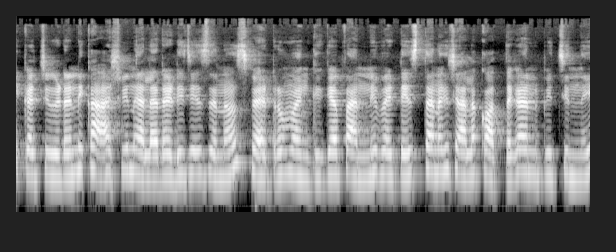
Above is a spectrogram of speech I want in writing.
ఇక్కడ చూడండి కాశీని ఎలా రెడీ చేశానో స్వెటర్, మంకి క్యాప్ అన్నీ పెట్టేసి తనకి చాలా కొత్తగా అనిపించింది.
